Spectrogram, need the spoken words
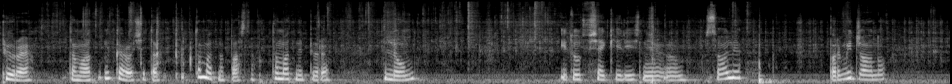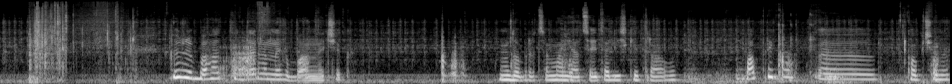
пюре. Томат, ну, коротше, так, томатна паста, томатне пюре, льон. І тут всякі різні е, солі, парміджану. Дуже багато дерених баночок. Ну, добре, це моя, це італійські трави. Паприка е- копчена.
